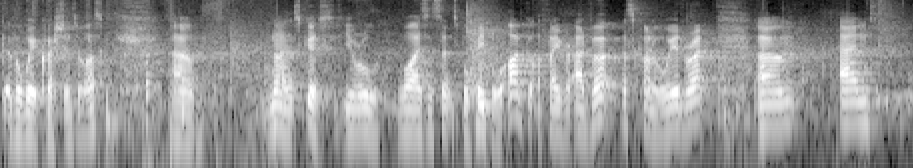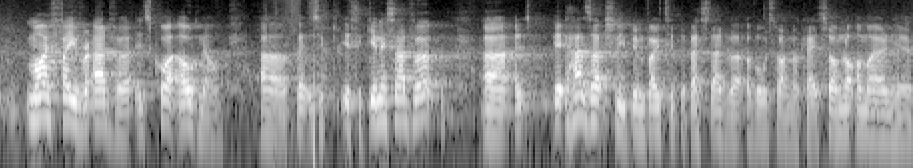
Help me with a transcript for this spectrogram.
Bit of a weird question to ask. Um, no, that's good. You're all wise and sensible people. I've got a favourite advert. That's kind of weird, right? Um, and my favourite advert is quite old now, uh, but it's a, it's a Guinness advert. Uh, it has actually been voted the best advert of all time, okay? So I'm not on my own here.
